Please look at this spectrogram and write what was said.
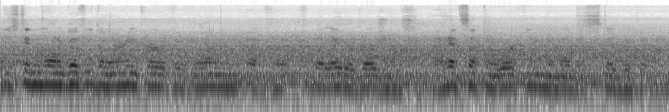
I just didn't want to go through the learning curve of one of the, the later versions. I had something working and I just stayed with it.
